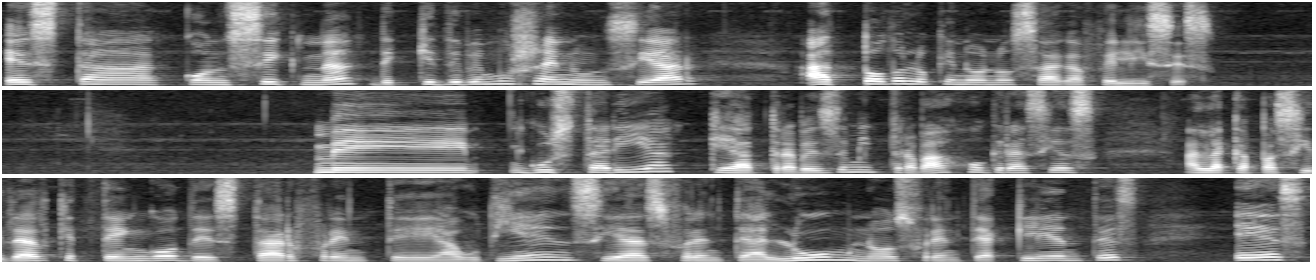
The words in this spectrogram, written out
esta consigna de que debemos renunciar a todo lo que no nos haga felices. Me gustaría que a través de mi trabajo, gracias a la capacidad que tengo de estar frente a audiencias, frente a alumnos, frente a clientes, es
